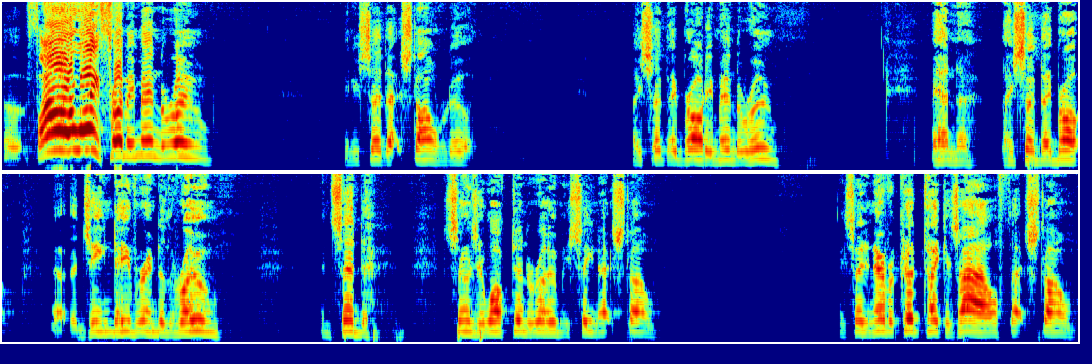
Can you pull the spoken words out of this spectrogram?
uh, far away from him in the room. And he said, That stone will do it. They said they brought him in the room. And uh, they said they brought uh, Gene Devier into the room and said, as soon as he walked in the room, he seen that stone. He said he never could take his eye off that stone.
